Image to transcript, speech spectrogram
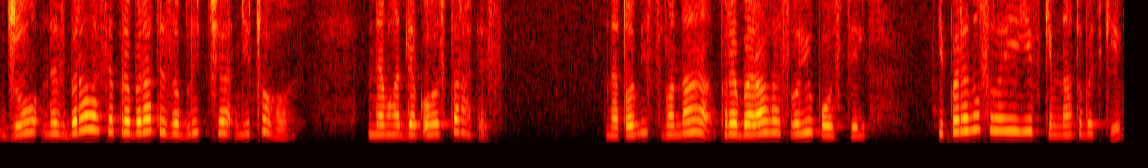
Джу не збиралася прибирати з обличчя нічого, нема для кого старатись. Натомість вона прибирала свою постіль і переносила її в кімнату батьків.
